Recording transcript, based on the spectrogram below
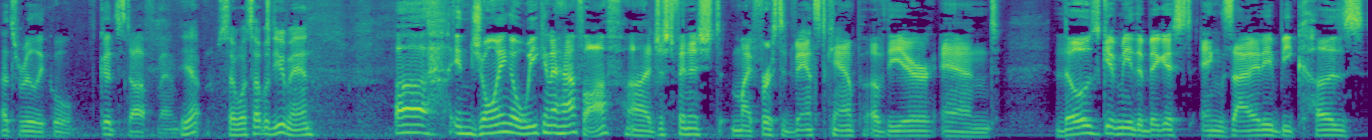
That's really cool. Good stuff, man. Yep. So what's up with you, man? Uh, enjoying a week and a half off. Uh, just finished my first advanced camp of the year, and those give me the biggest anxiety because,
